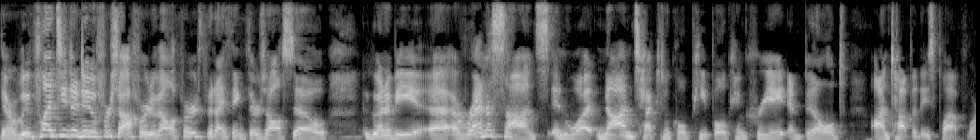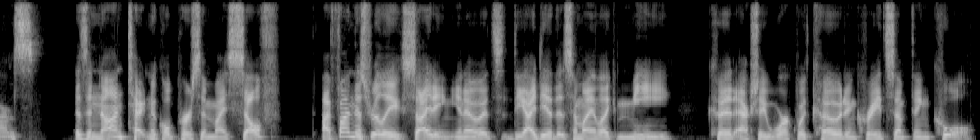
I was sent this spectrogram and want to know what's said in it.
There will be plenty to do for software developers, but I think there's also going to be a, a renaissance in what non-technical people can create and build on top of these platforms. As a non-technical person myself, I find this really exciting. You know, it's the idea that somebody like me could actually work with code and create something cool.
